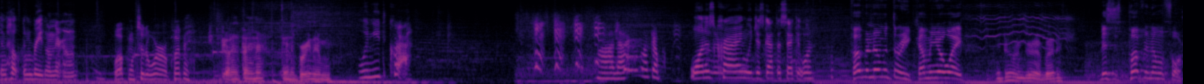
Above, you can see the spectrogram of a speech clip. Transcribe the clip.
and help them breathe on their own. Welcome to the world, puppy. Got anything there? Any breathing? We need to cry. Uh, that's like a One is crying. We just got the second one. Puppy number three coming your way. You're doing good, buddy. This is puppy number four.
